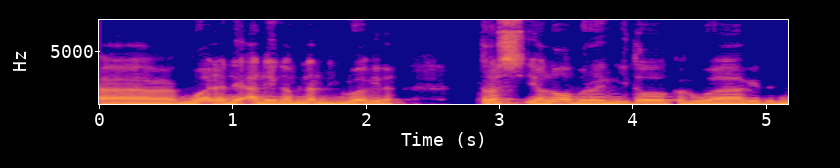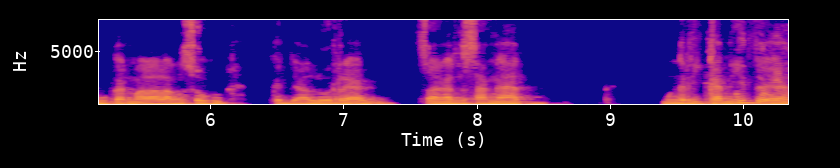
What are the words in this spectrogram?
uh, gue ada ada yang nggak benar di gue gitu. Terus ya lu obrolin gitu ke gue gitu. Bukan malah langsung ke jalur yang sangat sangat mengerikan gitu ya.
